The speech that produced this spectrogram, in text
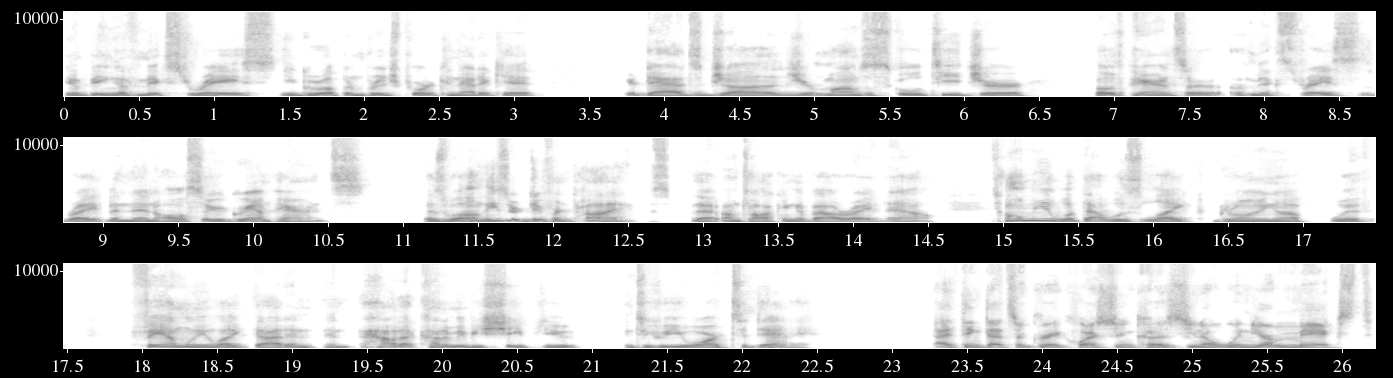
you know, being of mixed race, you grew up in Bridgeport, Connecticut your dad's a judge, your mom's a school teacher, both parents are of mixed race, right? And then also your grandparents as well. And these are different times that I'm talking about right now. Tell me what that was like growing up with family like that and, and how that kind of maybe shaped you into who you are today. I think that's a great question because, you know, when you're mixed,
